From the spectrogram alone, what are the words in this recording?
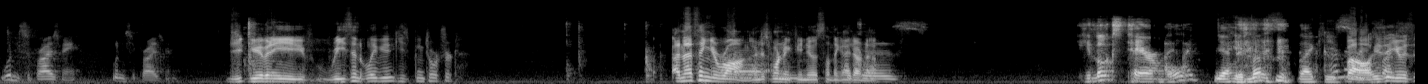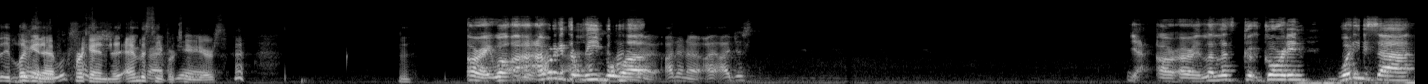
Wouldn't surprise me. Wouldn't surprise me. Do you, do you have any reason to believe he's being tortured? I'm not saying you're wrong. I'm just Uh, wondering if you know something I don't know. Because he looks terrible. I, I, Yeah, he looks like he's. know. Well, he's, he was living yeah, in he a looks like freaking embassy crap, for two yeah. years. All right. Well, I, I want to get the legal. I, don't Uh, know. I don't know. I, I just yeah. All right. All right. Let, let's. go- Gordon, what is uh,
